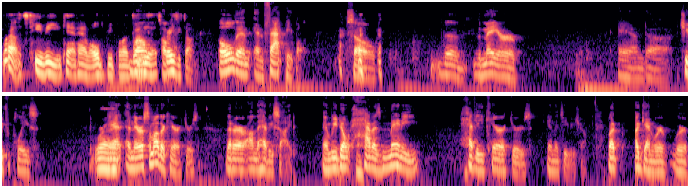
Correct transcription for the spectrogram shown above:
Well, it's TV. You can't have old people on TV. Well, That's okay. crazy talk. old and, and fat people. So the the mayor and uh, chief of police, Right. and, and there are some other characters that are on the heavy side, and we don't have as many heavy characters in the TV show. But again, we're we're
